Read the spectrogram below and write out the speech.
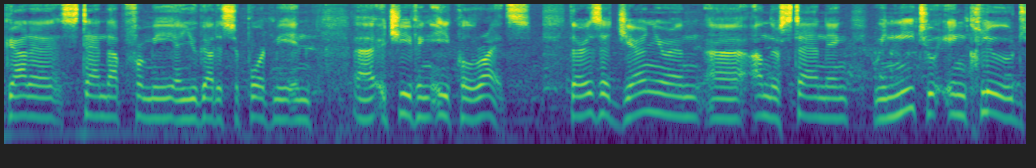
gotta stand up for me and you gotta support me in uh, achieving equal rights. There is a genuine uh, understanding we need to include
